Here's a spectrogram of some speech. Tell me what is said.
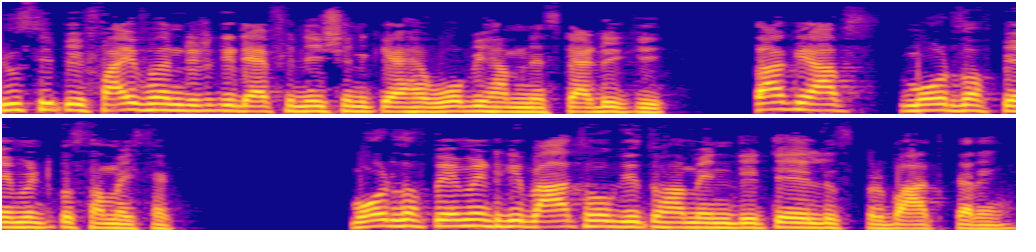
U C P five hundred کی ڈیفینیشن کیا ہے وہ بھی ہم نے اسٹڈی کی تاکہ آپ موڈس آف پیمنٹ کو سمجھ سکیں موڈس آف پیمنٹ کی بات ہوگی تو ہم ان ڈیٹیل اس پر بات کریں گے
